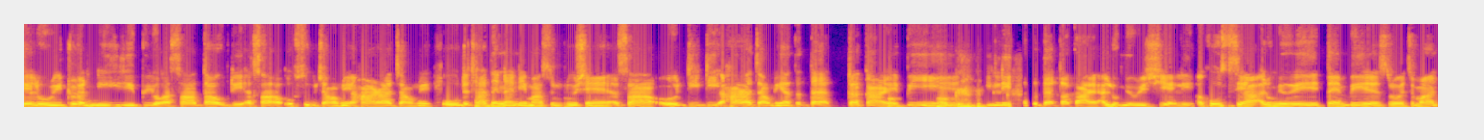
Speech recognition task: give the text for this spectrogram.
ကယ်လိုရီတွေနီးတွေပြီးတော့အစာတောက်တွေအစာအုပ်စုကြောင်းတွေအာဟာရကြောင်းတွေဟိုတခြားတင်တန်းတွေမှာဆိုလို့ရှိရင်အစာဟိုဒီဒီအာဟာရကြောင်းတွေကတသက်တက်ကားရပြီးရင်ဟုတ်ကဲ့ဒီလေးတသက်တက်ကားရအဲ့လိုမျိုးတွေရှိရလေအခုဆရာအဲ့လိုမျိုးတွေတင်ပေးတယ်ဆိုတော့ကျမဇွန်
